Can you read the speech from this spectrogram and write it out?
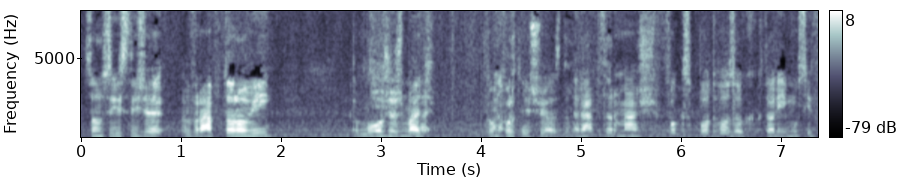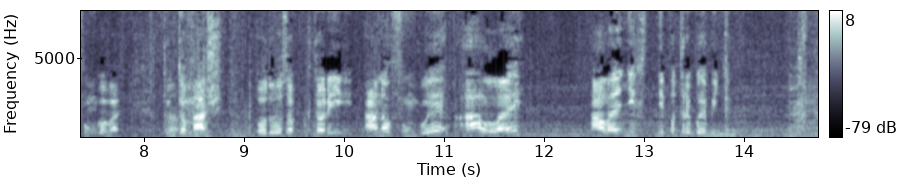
som si istý, že v Raptorovi môžeš mať ale, komfortnejšiu jazdu. No, Raptor máš Fox podvozok, ktorý musí fungovať. Tuto no. máš podvozok, ktorý áno, funguje, ale ale nech, nepotrebuje byť... Mm,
